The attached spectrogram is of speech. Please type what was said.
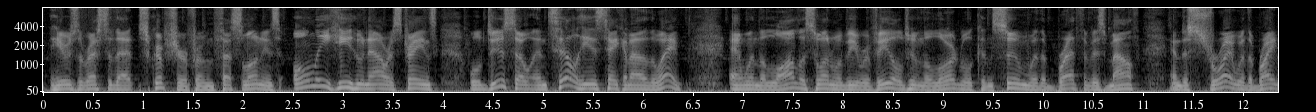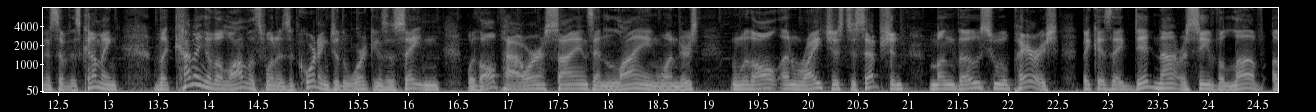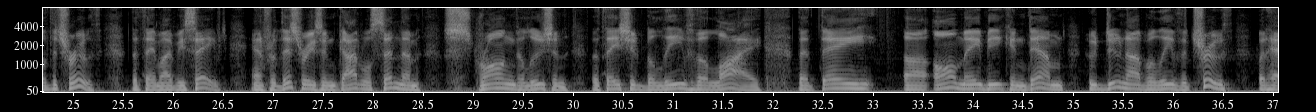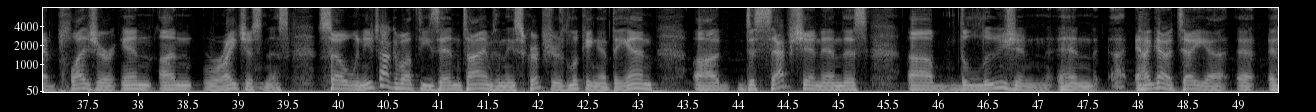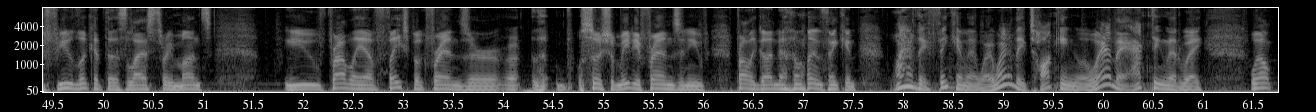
Here's the rest of that scripture from Thessalonians. Only he who now restrains will do so until he is taken out of the way. And when the lawless one will be revealed, whom the Lord will consume with the breath of his mouth and destroy with the brightness of his coming, the coming of the lawless one is according to the workings of Satan, with all power, signs, and lying wonders, and with all unrighteous deception among those who will perish, because they did not receive the love of the truth, that they might be saved. And for this reason, God will send them strong delusion that they should believe the lie, that they uh, all may be condemned who do not believe the truth, but had pleasure in unrighteousness. So when you talk about these end times and these scriptures looking at the end, uh, deception and this uh, delusion, and, and I got to tell you, uh, if you look at those last three months, you probably have Facebook friends or, or, social media friends, and you've probably gone down the line thinking, why are they thinking that way? Why are they talking? Why are they acting that way? Well,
